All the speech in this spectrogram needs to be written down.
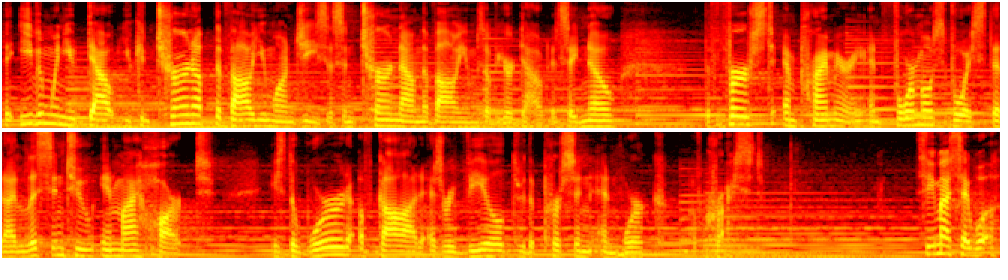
that even when you doubt, you can turn up the volume on Jesus and turn down the volumes of your doubt and say, No, the first and primary and foremost voice that I listen to in my heart is the Word of God as revealed through the person and work of Christ. So you might say, well,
